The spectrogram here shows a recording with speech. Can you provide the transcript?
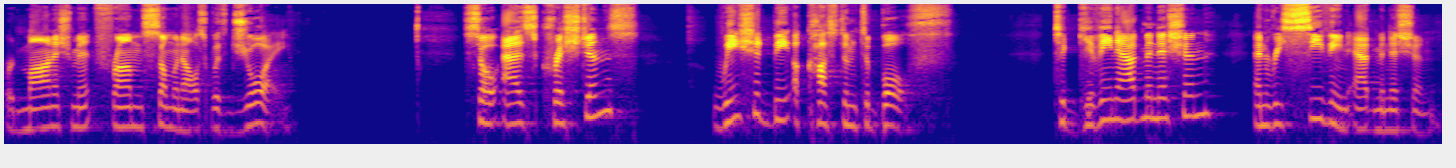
or admonishment from someone else with joy. So, as Christians, we should be accustomed to both to giving admonition and receiving admonition.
